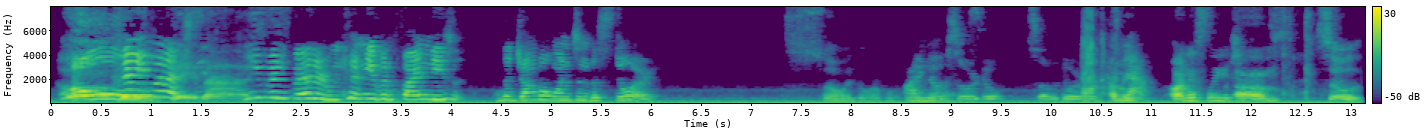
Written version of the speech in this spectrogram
Oh, Baymax! Baymax! Even better. We couldn't even find these the jumbo ones in the store. So adorable. I know, Baymax. so adorable. So adorable. I mean, now, honestly, um, so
